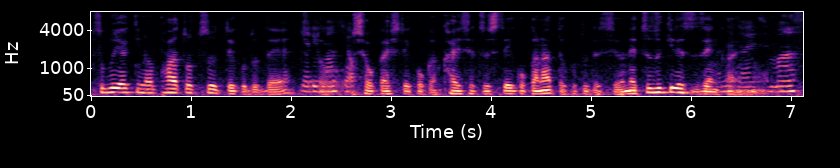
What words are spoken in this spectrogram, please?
つぶやきのパート2ということでちょっとやりましょう。紹介していこうか解説していこうかなということですよね。続きです前お回願いしのます。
